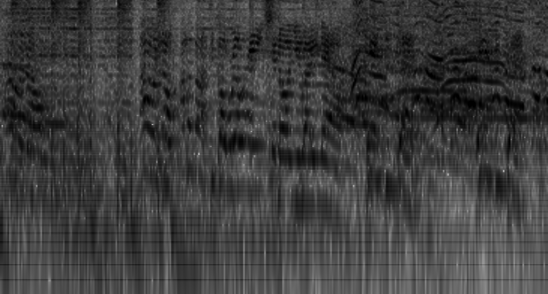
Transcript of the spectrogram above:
I don't know. I don't know. I'm about to go real ancient on you right now. Here's the test. Here's the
